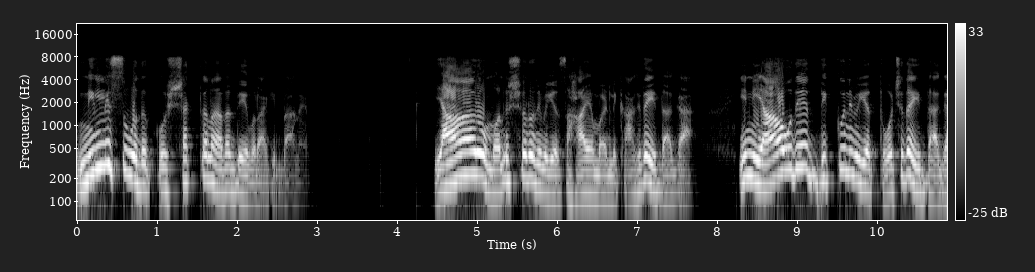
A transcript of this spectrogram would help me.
ನಿಲ್ಲಿಸುವುದಕ್ಕೂ ಶಕ್ತನಾದ ದೇವರಾಗಿದ್ದಾನೆ. ಯಾರು ಮನುಷ್ಯರು ನಿಮಗೆ ಸಹಾಯ ಮಾಡಲಿಕ್ಕೆ ಆಗದೇ ಇದ್ದಾಗ, ಇನ್ಯಾವುದೇ ದಿಕ್ಕು ನಿಮಗೆ ತೋಚದೇ ಇದ್ದಾಗ,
